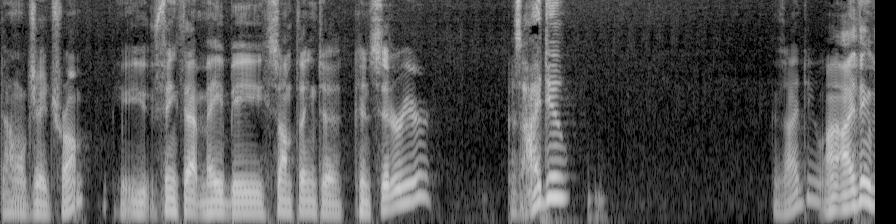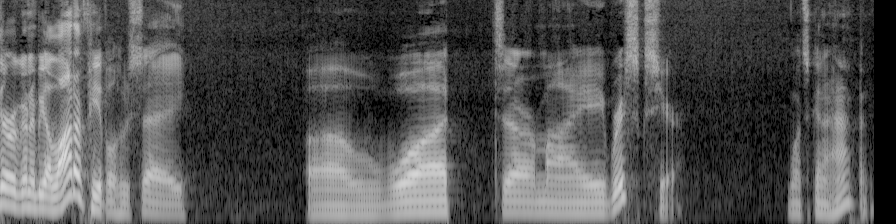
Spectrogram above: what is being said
Donald J. Trump? You think that may be something to consider here? Because I do. Because I do. I think there are going to be a lot of people who say, uh, what are my risks here? What's going to happen?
